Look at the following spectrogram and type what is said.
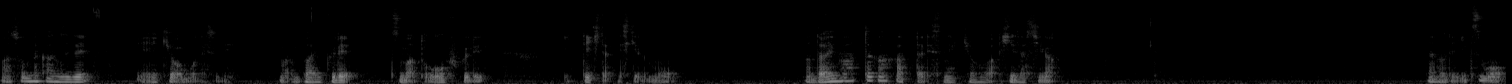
まあそんな感じで、えー今日もですね、まあ、バイクで妻と往復で行ってきたんですけども、まあ、だいぶ暖かかったですね今日は日差しが。なのでいつも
